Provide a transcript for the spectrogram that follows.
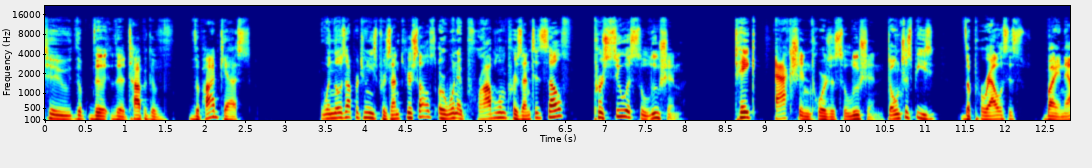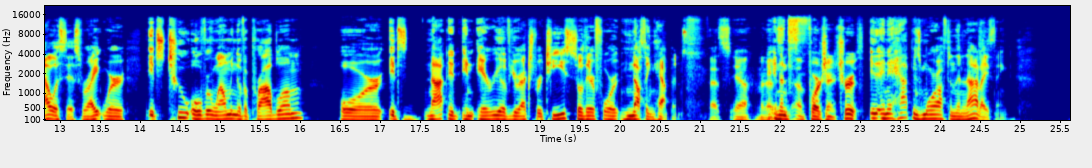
to the, the the topic of the podcast, when those opportunities present yourselves or when a problem presents itself, pursue a solution. Take action towards a solution. Don't just be the paralysis by analysis, right? Where it's too overwhelming of a problem or it's not an, area of your expertise, so therefore nothing happens. That's yeah, I mean, that's And an unf- unfortunate truth. It- and it happens more often than not, I think.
